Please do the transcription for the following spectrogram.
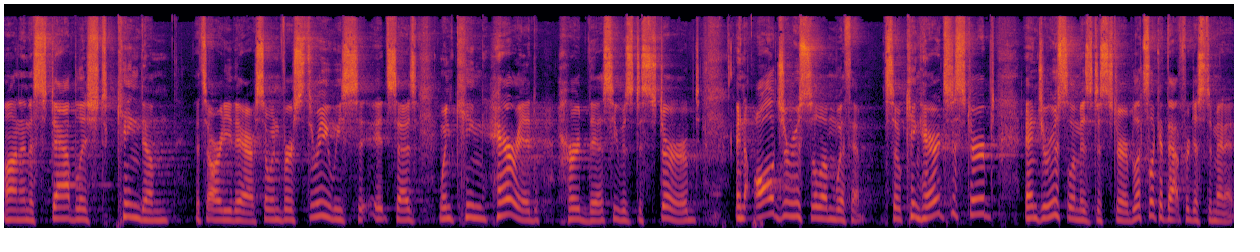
on an established kingdom that's already there. So in verse 3, we, it says, When King Herod heard this, he was disturbed, and all Jerusalem with him. So King Herod's disturbed and Jerusalem is disturbed. Let's look at that for just a minute.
